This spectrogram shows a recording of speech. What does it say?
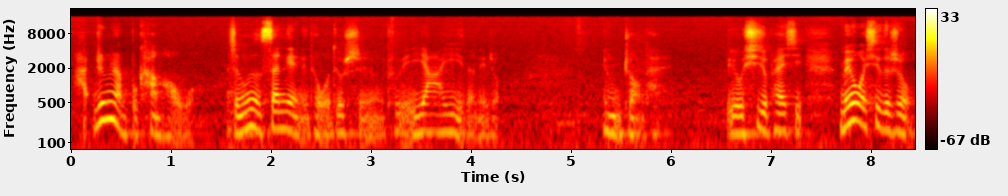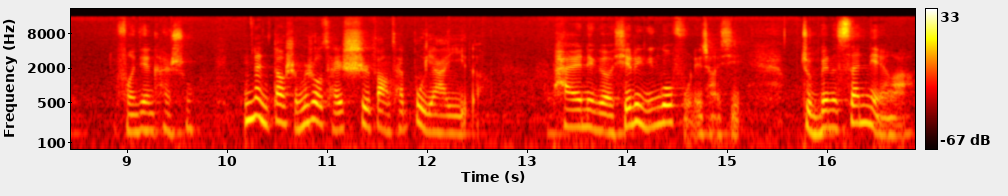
还仍然不看好我。整整三年里头，我都是那种特别压抑的那种那种状态。有戏就拍戏，没有我戏的时候，房间看书。那你到什么时候才释放，才不压抑的？拍那个协力宁国府那场戏，准备了三年啊，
